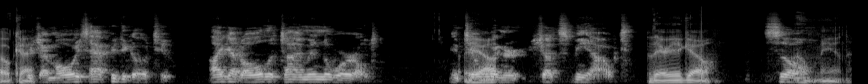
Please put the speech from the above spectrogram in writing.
Okay. which I'm always happy to go to. I got all the time in the world until Yeah. winter shuts me out. There you go. So Oh, man.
